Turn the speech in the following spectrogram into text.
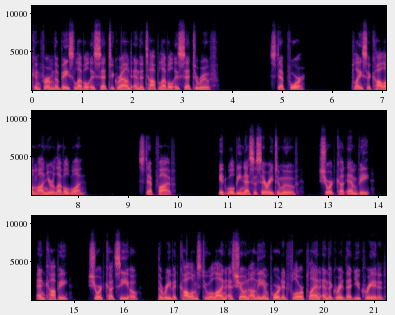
Confirm the base level is set to ground and the top level is set to roof. Step 4. Place a column on your level 1. Step 5. It will be necessary to move, shortcut MV, and copy, shortcut CO, the Revit columns to align as shown on the imported floor plan and the grid that you created.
